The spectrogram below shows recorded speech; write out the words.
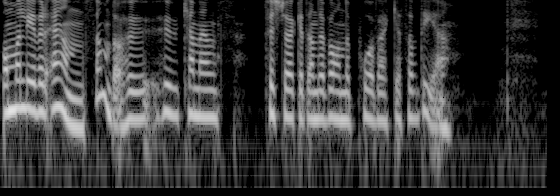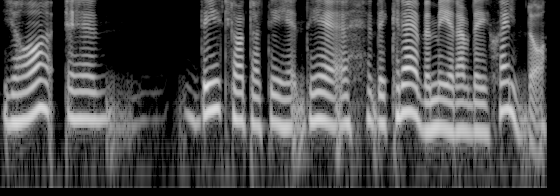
Om man lever ensam då, hur, hur kan ens försök att ändra vanor påverkas av det? Ja, eh, det är klart att det, det, det kräver mer av dig själv då,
